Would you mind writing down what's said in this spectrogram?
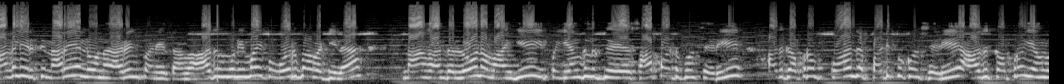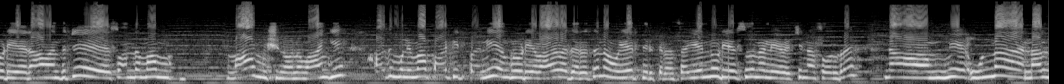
மகளிருக்கு நிறைய லோன் அரேஞ்ச் பண்ணியிருக்காங்க. அது மூலியமா இப்போ ஒரு ரூபாய் வட்டியில நாங்கள் அந்த லோனை வாங்கி இப்போ எங்களுக்கு சாப்பாட்டுக்கும் சரி அதுக்கப்புறம் குழந்தை படிப்புக்கும் சரி அதுக்கப்புறம் எங்களுடைய நான் வந்துட்டு சொந்தமா மாவு மிஷின் ஒன்று வாங்கி அது மூலிமா பாக்கெட் பண்ணி எங்களுடைய வாழ்வாதாரத்தை நான் உயர்த்திருக்கிறேன் சார். என்னுடைய சூழ்நிலையை வச்சு நான் சொல்கிறேன் நான் உன்ன முன்ன நாள்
